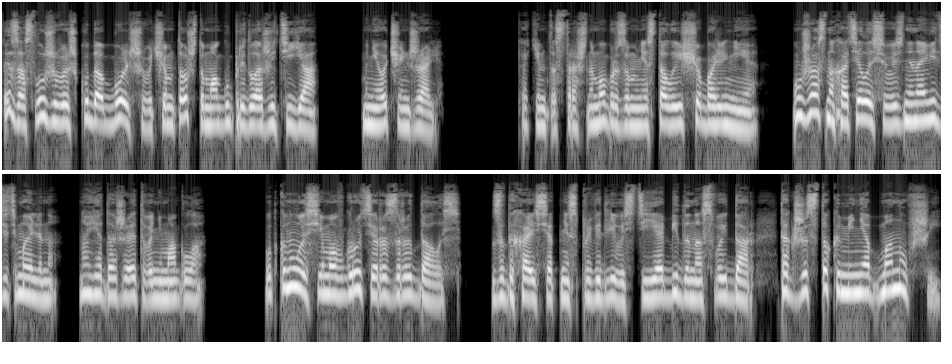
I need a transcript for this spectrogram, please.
Ты заслуживаешь куда большего, чем то, что могу предложить и я. Мне очень жаль». Каким-то страшным образом мне стало еще больнее. Ужасно хотелось возненавидеть Мелина, но я даже этого не могла. Уткнулась ему в грудь и разрыдалась, задыхаясь от несправедливости и обиды на свой дар, так жестоко меня обманувший.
